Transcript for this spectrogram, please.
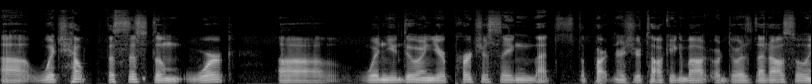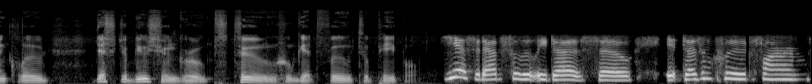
uh, which help the system work? Uh, when you're doing your purchasing, that's the partners you're talking about, or does that also include distribution groups too who get food to people? Yes, it absolutely does. So it does include farms,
